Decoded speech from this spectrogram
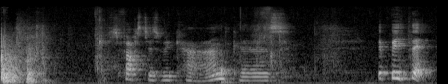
as fast as we can because it'd be thick.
